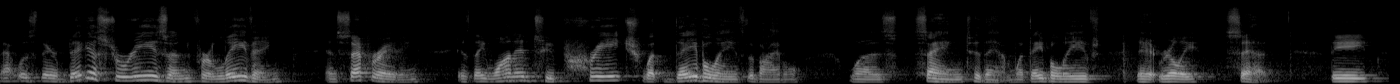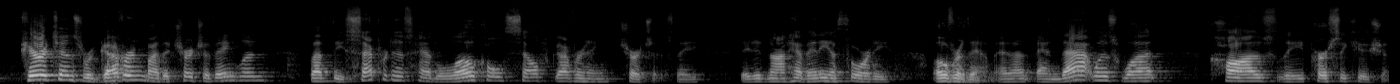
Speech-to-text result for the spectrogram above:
That was their biggest reason for leaving and separating is they wanted to preach what they believed the Bible was saying to them, what they believed that it really said. The Puritans were governed by the Church of England, but the separatists had local self governing churches. They, they did not have any authority over them. And, and that was what caused the persecution,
